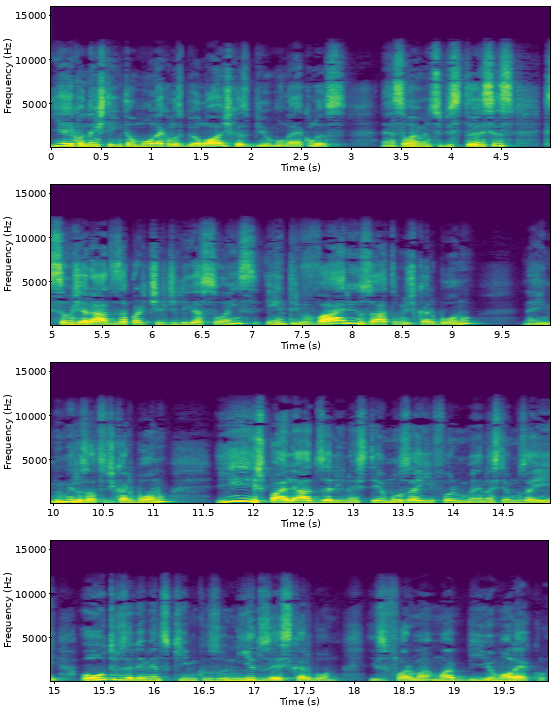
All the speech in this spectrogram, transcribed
E aí, quando a gente tem então moléculas biológicas, biomoléculas, né, são realmente substâncias que são geradas a partir de ligações entre vários átomos de carbono, né, inúmeros átomos de carbono, e espalhados ali nós temos aí, eh, nós temos aí outros elementos químicos unidos a esse carbono. Isso forma uma biomolécula.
